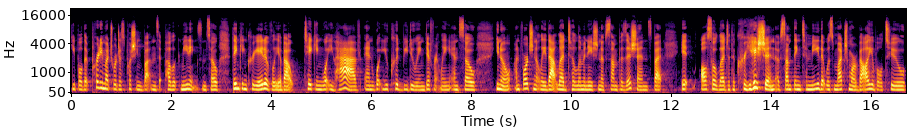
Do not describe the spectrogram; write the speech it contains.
people that pretty much were just pushing buttons at public meetings. And so thinking creatively about taking what you have and what you could be doing differently. And so, you know, unfortunately that led to elimination of some positions, but it also led to the creation of something to me that was much more valuable to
